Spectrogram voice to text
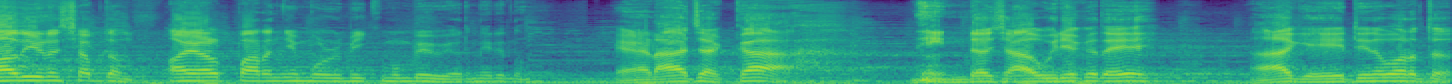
ആദിയുടെ ശബ്ദം അയാൾ പറഞ്ഞു മുഴുമിക്ക് മുമ്പേ ഉയർന്നിരുന്നു. എടാ ചക്ക നിന്റെ ശൗര്യൊക്കെ ദേ ആ ഗേറ്റിന് പുറത്ത്.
